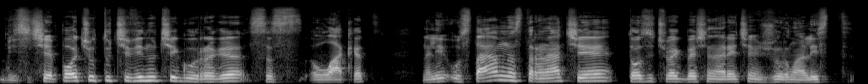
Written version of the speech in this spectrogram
Мисля, че е повече от очевидно, че го ръга с лакът. Нали, оставям на страна, че този човек беше наречен журналист.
